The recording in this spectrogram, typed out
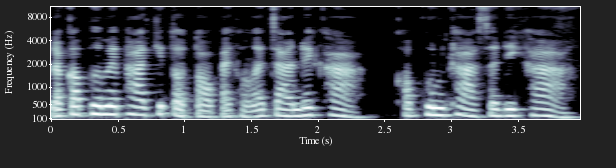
แล้วก็เพื่อไม่พลาดคลิปต่อๆไปของอาจารย์ด้วยค่ะ ขอบคุณค่ะ สวัสดีค่ะ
